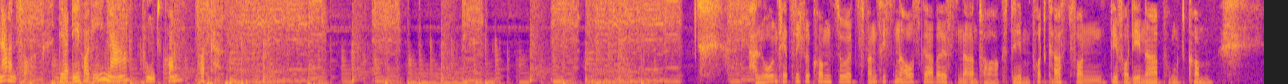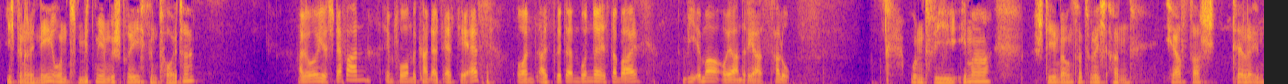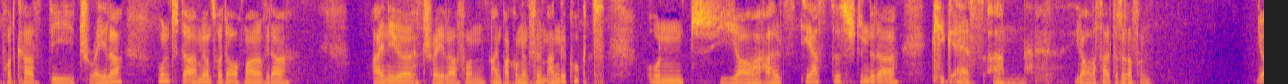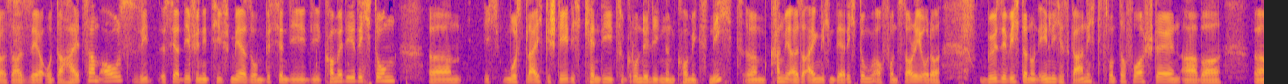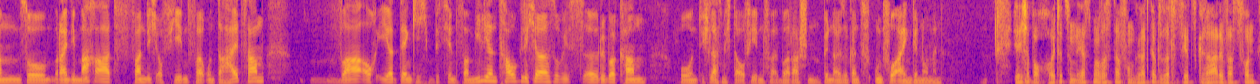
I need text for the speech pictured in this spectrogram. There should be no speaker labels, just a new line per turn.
Narrentalk, der dvdnah.com Podcast.
Hallo und herzlich willkommen zur 20. Ausgabe des Narrentalk, dem Podcast von dvdnah.com. Ich bin René und mit mir im Gespräch sind heute
Hallo, hier ist Stefan, im Forum bekannt als STS und als Dritter im Bunde ist dabei
wie immer, euer Andreas. Hallo.
Und wie immer stehen bei uns natürlich an erster Stelle im Podcast die Trailer. Und da haben wir uns heute auch mal wieder einige Trailer von ein paar kommenden Filmen angeguckt. Und ja, als erstes stünde da Kick-Ass an. Ja, was haltet ihr davon?
Ja, sah sehr unterhaltsam aus. Sieht, ist ja definitiv mehr so ein bisschen die, die Comedy-Richtung. Ähm, ich muss gleich gestehen, ich kenne die zugrunde liegenden Comics nicht, ähm, kann mir also eigentlich in der Richtung auch von Story oder Bösewichtern und ähnliches gar nichts drunter vorstellen, aber ähm, so rein die Machart fand ich auf jeden Fall unterhaltsam. War auch eher, denke ich, ein bisschen familientauglicher, so wie es äh, rüberkam. Und ich lasse mich da auf jeden Fall überraschen. Bin also ganz unvoreingenommen.
Ja, ich habe auch heute zum ersten Mal was davon gehört gehabt. Du sagtest jetzt gerade was von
